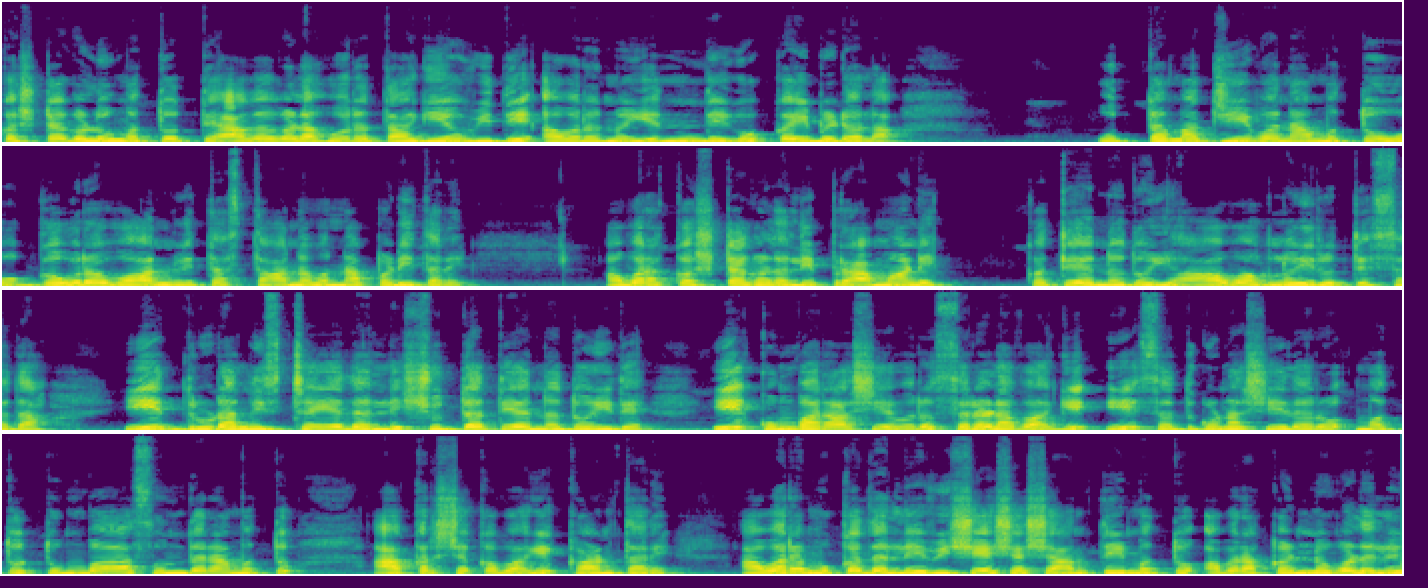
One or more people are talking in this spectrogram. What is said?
ಕಷ್ಟಗಳು ಮತ್ತು ತ್ಯಾಗಗಳ ಹೊರತಾಗಿಯೂ ವಿಧಿ ಅವರನ್ನು ಎಂದಿಗೂ ಕೈಬಿಡೋಲ್ಲ. ಉತ್ತಮ ಜೀವನ ಮತ್ತು ಗೌರವಾನ್ವಿತ ಸ್ಥಾನವನ್ನು ಪಡಿತಾರೆ. ಅವರ ಕಷ್ಟಗಳಲ್ಲಿ ಪ್ರಾಮಾಣಿಕತೆ ಅನ್ನೋದು ಯಾವಾಗಲೂ ಇರುತ್ತೆ ಸದಾ. ಈ ದೃಢ ನಿಶ್ಚಯದಲ್ಲಿ ಶುದ್ಧತೆ ಅನ್ನೋದು ಇದೆ. ಈ ಕುಂಭರಾಶಿಯವರು ಸರಳವಾಗಿ ಈ ಸದ್ಗುಣಶೀಲರು ಮತ್ತು ತುಂಬ ಸುಂದರ ಮತ್ತು ಆಕರ್ಷಕವಾಗಿ ಕಾಣ್ತಾರೆ. ಅವರ ಮುಖದಲ್ಲಿ ವಿಶೇಷ ಶಾಂತಿ ಮತ್ತು ಅವರ ಕಣ್ಣುಗಳಲ್ಲಿ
